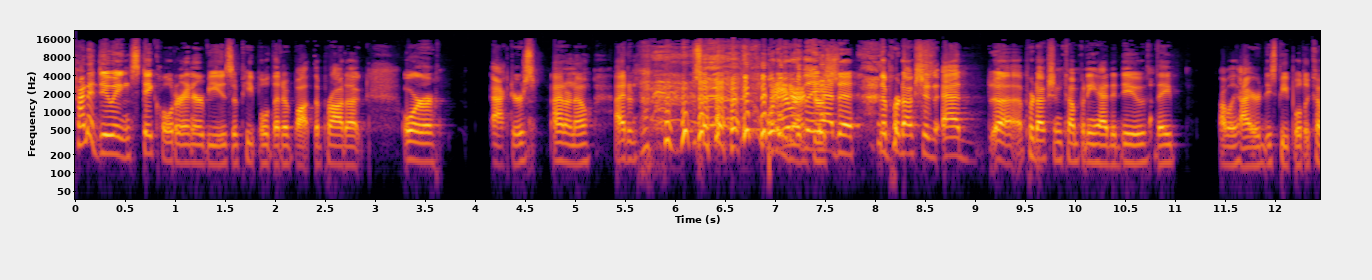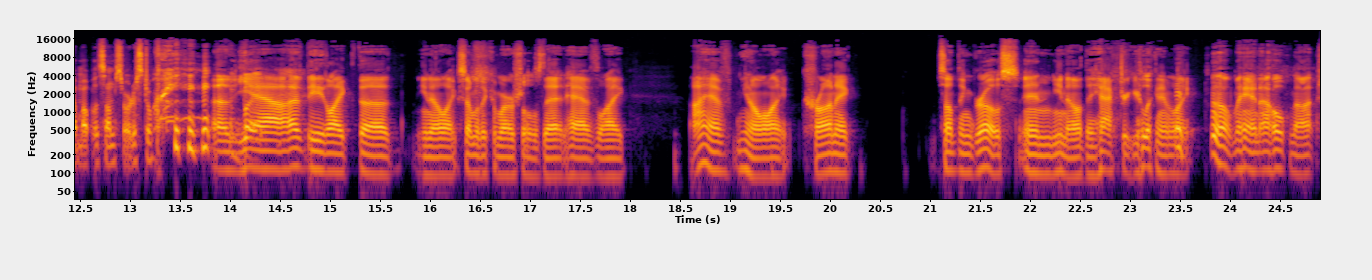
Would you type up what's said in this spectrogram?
kind of doing stakeholder interviews of people that have bought the product or actors. I don't know. I don't. Whatever they had to, the production ad uh, production company had to do. They probably hired these people to come up with some sort of story. Uh, But- yeah, I'd be like the you know like some of the commercials that have like I have you know like chronic something gross, and you know the actor you're looking at like oh man, I hope not.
